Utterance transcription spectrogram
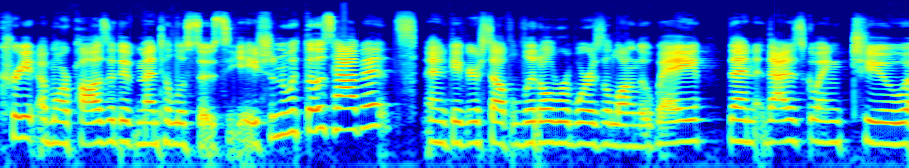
create a more positive mental association with those habits and give yourself little rewards along the way, then that is going to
